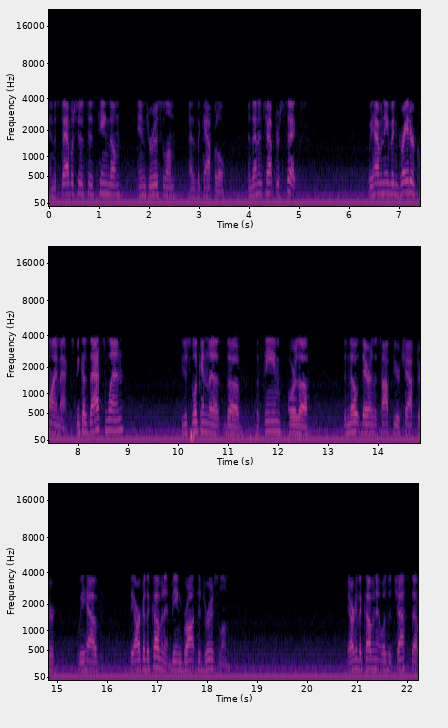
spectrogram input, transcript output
and establishes his kingdom in Jerusalem as the capital. And then in chapter 6, we have an even greater climax because that's when you just look in the, the, the theme or the, the note there in the top of your chapter. We have the Ark of the Covenant being brought to Jerusalem. The Ark of the Covenant was a chest that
